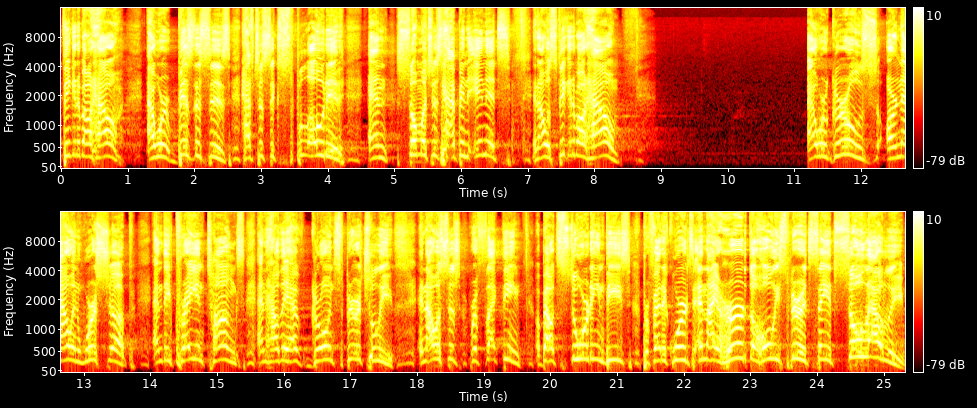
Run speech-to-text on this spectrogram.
thinking about how our businesses have just exploded and so much has happened in it. And I was thinking about how our girls are now in worship and they pray in tongues and how they have grown spiritually. And I was just reflecting about stewarding these prophetic words, and I heard the Holy Spirit say it so loudly.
